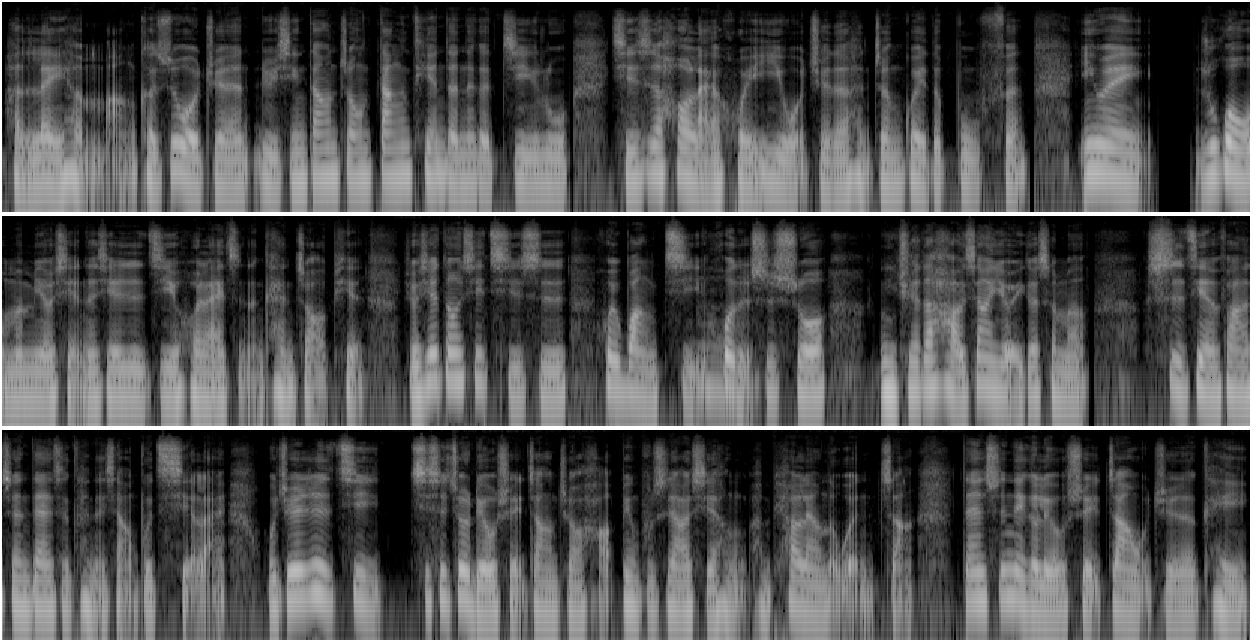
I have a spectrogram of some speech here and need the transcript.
很累很忙，可是我觉得旅行当中当天的那个记录，其实后来回忆我觉得很珍贵的部分，因为。如果我们没有写那些日记，回来只能看照片，有些东西其实会忘记，或者是说你觉得好像有一个什么事件发生，但是可能想不起来。我觉得日记其实就流水账就好，并不是要写很很漂亮的文章，但是那个流水账，我觉得可以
